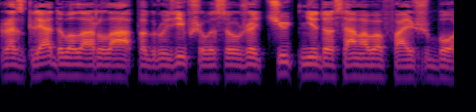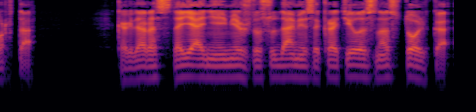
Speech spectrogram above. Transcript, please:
разглядывал орла, погрузившегося уже чуть не до самого фальшборта. Когда расстояние между судами сократилось настолько,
